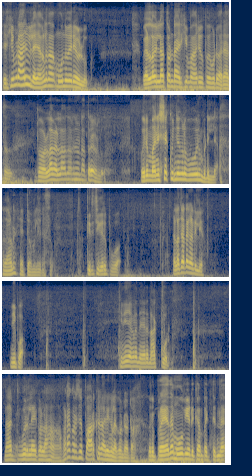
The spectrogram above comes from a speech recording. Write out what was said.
ശരിക്കും ഇവിടെ ആരുമില്ല. ഞങ്ങൾ മൂന്ന് പേരേ ഉള്ളൂ. വെള്ളമില്ലാത്തതുകൊണ്ടായിരിക്കും ആരും ഇപ്പോൾ ഇങ്ങോട്ട് വരാത്തത്. ഇപ്പോൾ ഉള്ള വെള്ളം എന്ന് പറഞ്ഞുകൊണ്ട് അത്രേ ഉള്ളൂ. ഒരു മനുഷ്യ കുഞ്ഞുങ്ങൾ പോലും വിടില്ല അതാണ് ഏറ്റവും വലിയ രസം. തിരിച്ചു കയറി പോവാം. വെള്ളച്ചാട്ടം കണ്ടില്ലേ? ഇനി പോവാം. ഇനി ഞങ്ങൾ നേരെ നാഗ്പൂർ. നാഗ്പൂരിലേക്കുള്ള ആ അവിടെ കുറച്ച് പാർക്ക് കാര്യങ്ങളൊക്കെ ഉണ്ട് കേട്ടോ. ഒരു പ്രേത മൂവി എടുക്കാൻ പറ്റുന്ന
